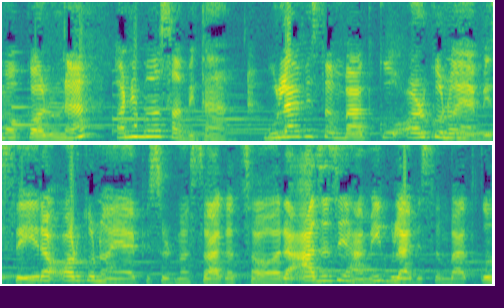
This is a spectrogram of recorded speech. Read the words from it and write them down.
म करुणा अनि म सविता। गुलाबी सम्वादको अर्को नयाँ विषय र अर्को नयाँ एपिसोडमा स्वागत छ र आज चाहिँ हामी गुलाबी सम्वादको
